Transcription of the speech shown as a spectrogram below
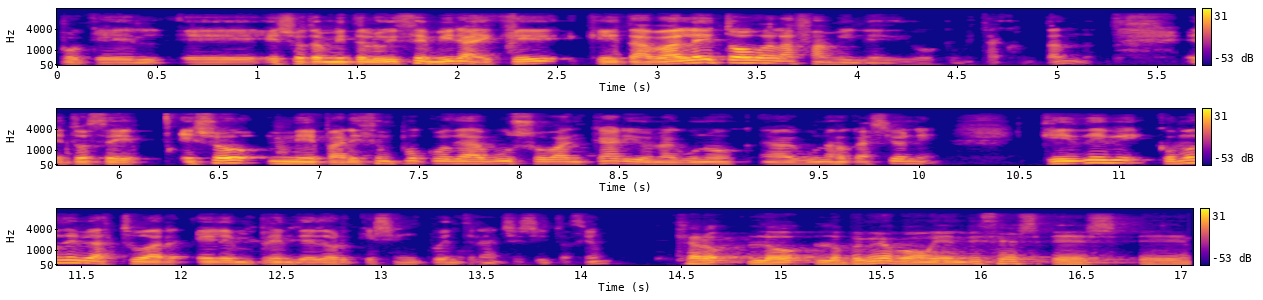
Porque eh, eso también te lo dice, mira, es que, que te avale toda la familia. Y digo, ¿qué me estás contando? Entonces, eso me parece un poco de abuso bancario en, algunos, en algunas ocasiones. ¿Qué debe, ¿Cómo debe actuar el emprendedor que se encuentra en esa situación? Claro, lo, primero, como bien dices, es eh,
